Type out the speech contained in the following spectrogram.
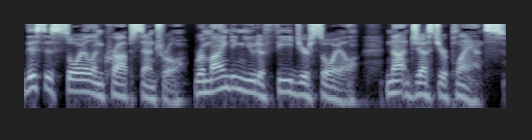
This is Soil and Crop Central, reminding you to feed your soil, not just your plants.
